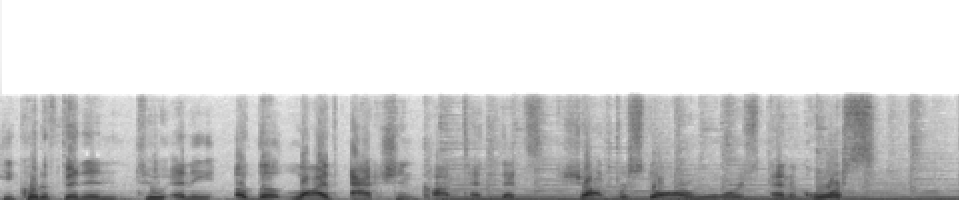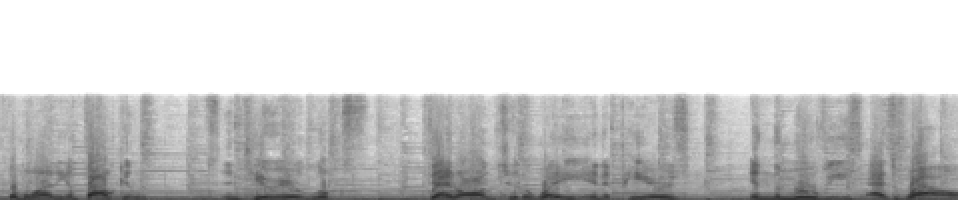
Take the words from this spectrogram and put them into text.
he could have fit into any of the live action content that's shot for Star Wars. And of course, the Millennium Falcon's interior looks dead on to the way it appears in the movies as well.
